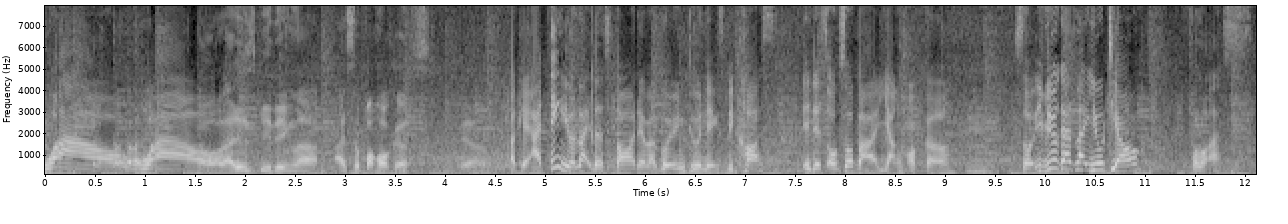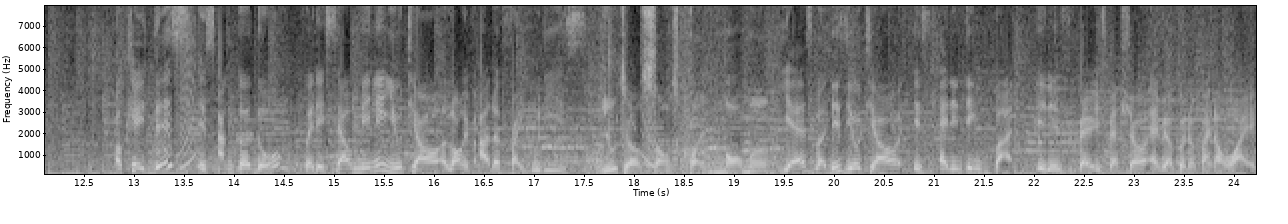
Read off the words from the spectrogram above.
Wow, wow. No lah, just kidding lah. I support hawkers. Yeah. Okay, I think you like the store that we're going to next because it is also by a young hawker. Mm. So if you guys like youtiao, follow us. Okay, this is Uncle Dough, where they sell mainly youtiao along with other fried goodies. Youtiao sounds quite normal. Yes, but this youtiao is anything but. It is very special and we are going to find out why.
